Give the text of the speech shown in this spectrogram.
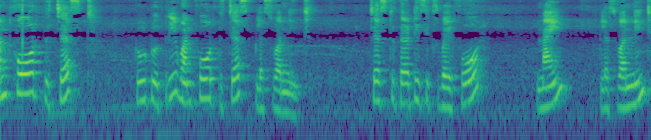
1 fourth chest 2 to 3 1 fourth chest plus 1 inch. Chest 36 by 4 9 plus 1 inch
